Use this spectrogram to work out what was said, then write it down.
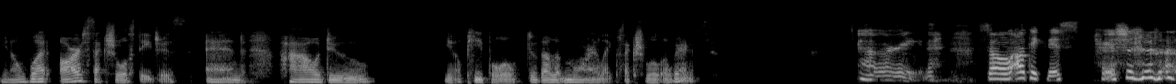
you know what are sexual stages and how do you know people develop more like sexual awareness all right so i'll take this trish.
